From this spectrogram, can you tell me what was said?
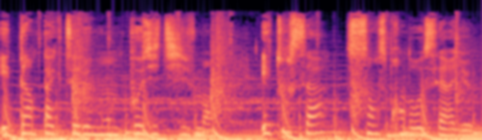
et d'impacter le monde positivement. Et tout ça sans se prendre au sérieux.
